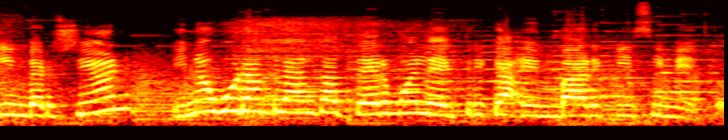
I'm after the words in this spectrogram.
Inversión, inauguran planta termoeléctrica en Barquisimeto.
